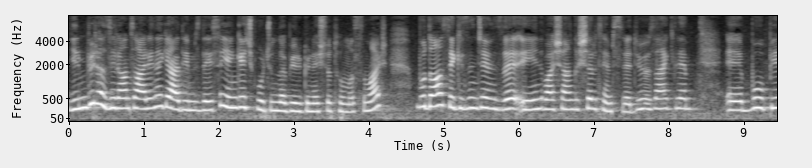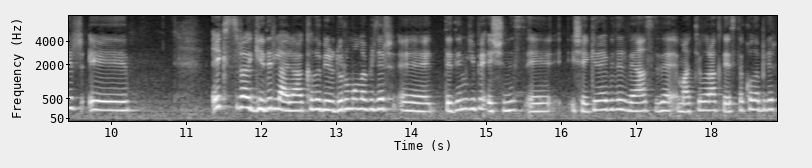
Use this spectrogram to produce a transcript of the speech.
21 Haziran tarihine geldiğimizde ise Yengeç Burcu'nda bir güneş tutulması var. Bu da 8. evinizde yeni başlangıçları temsil ediyor. Özellikle e, bu bir e, Ekstra gelirle alakalı bir durum olabilir. Ee, dediğim gibi eşiniz e, işe girebilir veya size maddi olarak destek olabilir.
